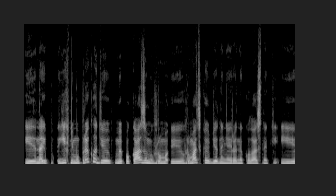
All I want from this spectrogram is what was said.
І на їхньому прикладі ми показуємо і громадське об'єднання Ірини Колесник, і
